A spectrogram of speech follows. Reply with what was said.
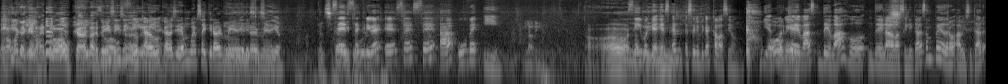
No, no, porque que la gente lo va a buscar, la gente lo Sí, va a sí, sí, buscar. búscalo, búscalo. Si tienes un website, tíralo Sí, medio, tíralo sí, sí. medio. El Scavi se, escribe S-C-A-V-I. Latín. Ah, Sí, porque es el, significa excavación. Y es Oh, porque vas debajo de la Basílica de San Pedro a visitar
